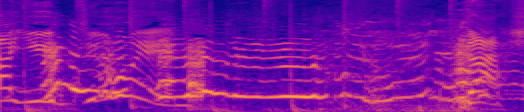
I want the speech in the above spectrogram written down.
are you doing? Dash.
